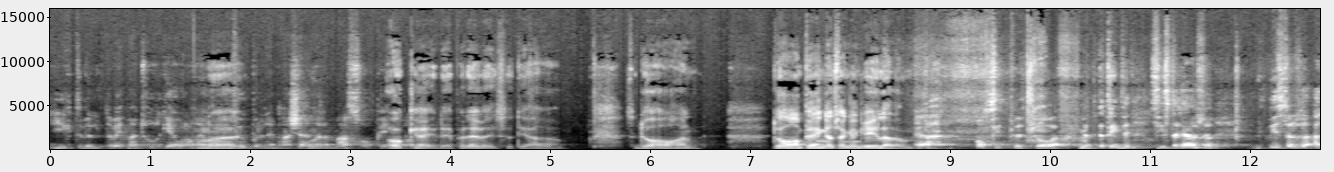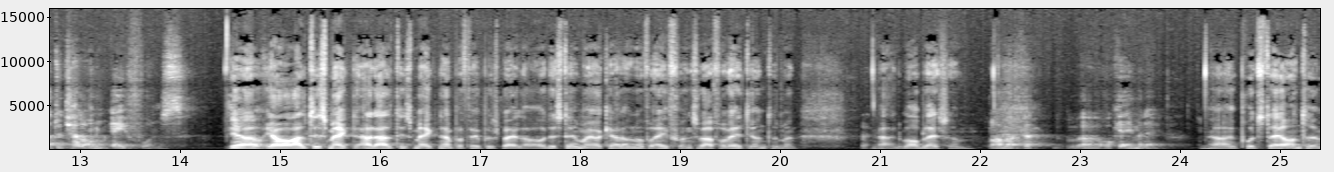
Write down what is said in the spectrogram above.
gick det väl, det vet man inte hur det går när han fotbollen men han tjänade massor av pengar. Okej, okay, det är på det viset, ja. Så då har han, då har han pengar så han kan grilla dem. Ja, har sitt. Men jag tänkte, sista grejen så. Visst var det så att du kallar honom Afons? Ja, jag har alltid smäkt, hade alltid smeknamn på fotbollsspelare och det stämmer. Jag kallar honom för Afons. Varför vet jag inte men ja, det bara blev så. Och han verkar vara okej med det? Ja, han protesterar inte.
